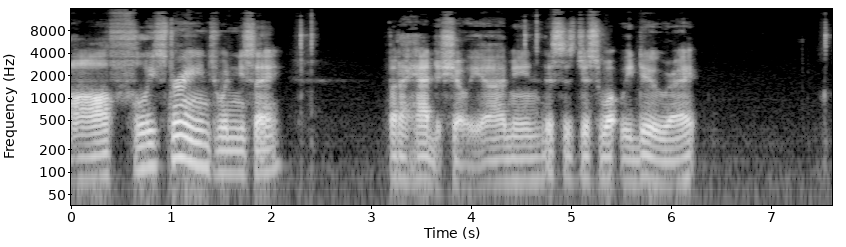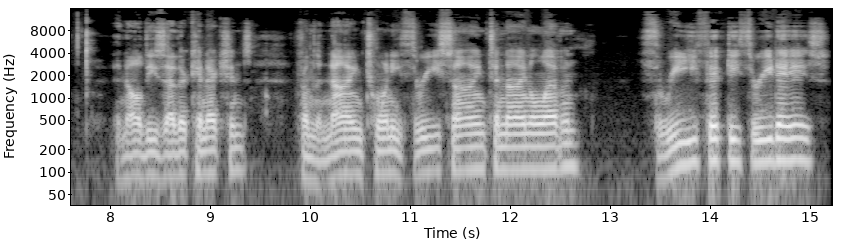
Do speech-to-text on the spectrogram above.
awfully strange, wouldn't you say? But I had to show you. I mean, this is just what we do, right? And all these other connections, from the 923 sign to 911, 353 days.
